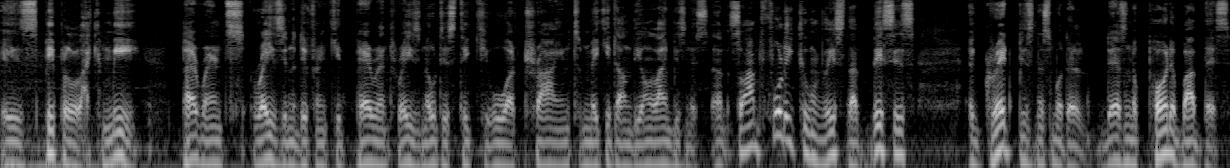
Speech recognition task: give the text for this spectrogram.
is people like me parents raising a different kid parent raising autistic who are trying to make it on the online business. And so i'm fully convinced that this is a great business model. There's no point about this.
